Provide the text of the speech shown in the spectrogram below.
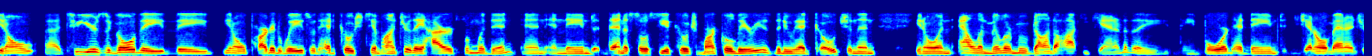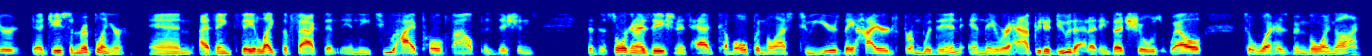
you know, uh, two years ago they they you know parted ways with head coach Tim Hunter. They hired from within and and named then associate coach Mark O'Leary as the new head coach. And then you know, when Alan Millar moved on to Hockey Canada, the the board had named general manager uh, Jason Ripplinger. And I think they like the fact that in the two high profile positions that this organization has had come open the last two years, they hired from within and they were happy to do that. I think that shows well to what has been going on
